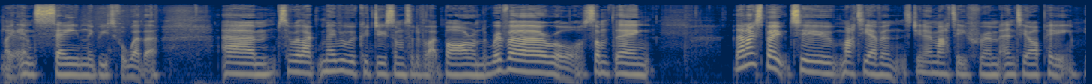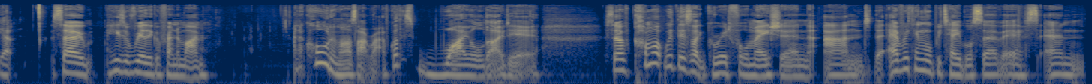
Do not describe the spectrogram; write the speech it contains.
like insanely beautiful weather. Um, so we're like, maybe we could do some sort of like bar on the river or something. then I spoke to Matty Evans. Do you know Matty from NTRP? Yeah. So he's a really good friend of mine. And I called him. I was like, right, I've got this wild idea. So I've come up with this like grid formation, and that everything will be table service, and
